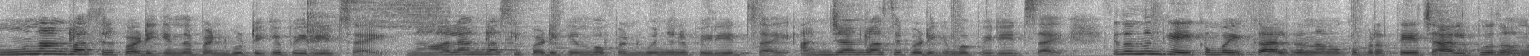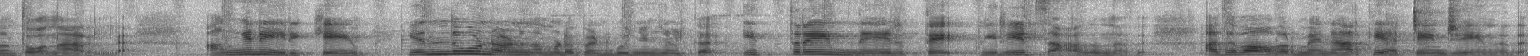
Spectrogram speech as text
മൂന്നാം ക്ലാസ്സിൽ പഠിക്കുന്ന പെൺകുട്ടിക്ക് പീരീഡ്സ് ആയി. നാലാം ക്ലാസ്സിൽ പഠിക്കുമ്പോൾ പെൺകുഞ്ഞിന് പീരീഡ്സ് ആയി. അഞ്ചാം ക്ലാസ്സിൽ പഠിക്കുമ്പോൾ പീരീഡ്സ് ആയി. ഇതൊന്നും കേൾക്കുമ്പോൾ ഇക്കാലത്ത് നമുക്ക് പ്രത്യേകിച്ച് അത്ഭുതമൊന്നും തോന്നാറില്ല. അങ്ങനെ ഇരിക്കുകയും എന്തുകൊണ്ടാണ് നമ്മുടെ പെൺകുഞ്ഞുങ്ങൾക്ക് ഇത്രയും നേരത്തെ പീരീഡ്സ് ആകുന്നത്? അഥവാ അവർ മെനാർക്കി അറ്റൈൻ ചെയ്യുന്നത്?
